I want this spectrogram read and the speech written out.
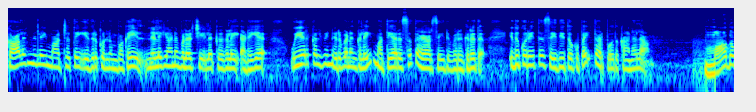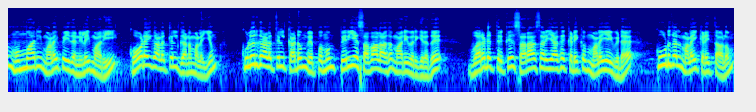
காலநிலை மாற்றத்தை எதிர்கொள்ளும் வகையில் நிலையான வளர்ச்சி இலக்குகளை அடைய உயர்கல்வி நிறுவனங்களை மத்திய அரசு தயார் செய்து வருகிறது. இது குறித்த செய்தி தொகுப்பை தற்போது காணலாம். மாதம் மும்மாறி மழை பெய்த நிலை மாறி கோடை காலத்தில் கனமழையும் குளிர்காலத்தில் கடும் வெப்பமும் பெரிய சவாலாக மாறி வருகிறது. வருடத்திற்கு சராசரியாக கிடைக்கும் மழையை விட கூடுதல் மழை கிடைத்தாலும்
